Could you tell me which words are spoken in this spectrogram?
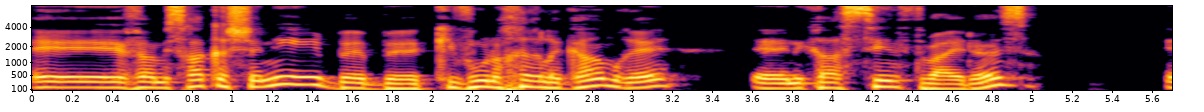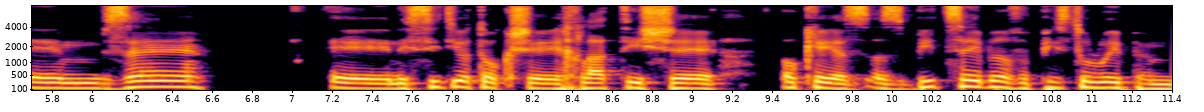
אה, והמשחק השני בכיוון אחר לגמרי אה, נקרא Synth Riders. אה, זה אה, ניסיתי אותו כשהחלטתי שאוקיי אז, אז Beat Saber ו Pistol Whip הם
